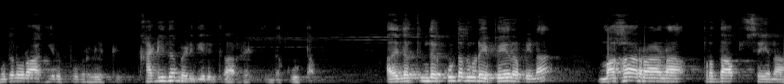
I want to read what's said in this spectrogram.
முதல்வராக இருப்பவர்களுக்கு கடிதம் எழுதியிருக்கிறார்கள் இந்த கூட்டம். அது இந்த இந்த கூட்டத்தினுடைய பேர் அப்படின்னா மகாராணா பிரதாப் சேனா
